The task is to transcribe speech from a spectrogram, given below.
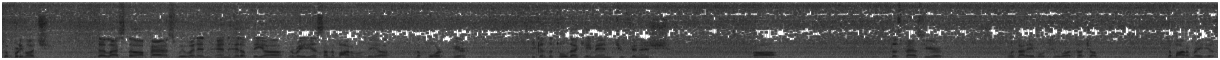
So pretty much that last uh, pass, we went in and hit up the uh, the radius on the bottom of the uh, the port here because the tool that came in to finish uh, this pass here was not able to uh, touch up the bottom radius.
